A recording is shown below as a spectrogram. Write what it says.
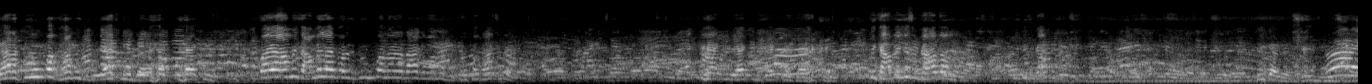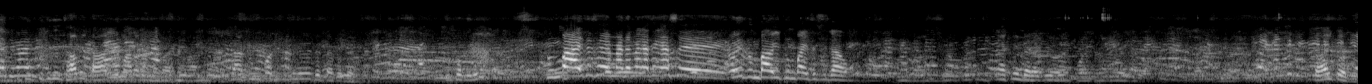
যারা টুম্পা খাবে কি? এক মিনিট এক মিনিট। ভাই আমি ঝামেলায় পড়েছি টুম্পা না রাখ আমার তো থাকবে। তুই খাবি কিছু তাহলে তুই খাবি? ঠিক আছে। খাবি টুম্পা টুম্পা রুম্বা আইতেছে ম্যাডামের কাছে গেছে। ওই রুম্বা ওই রুম্বা আইতেছে যাও। এক মিনিট এক মিনিট। তাই করবে?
